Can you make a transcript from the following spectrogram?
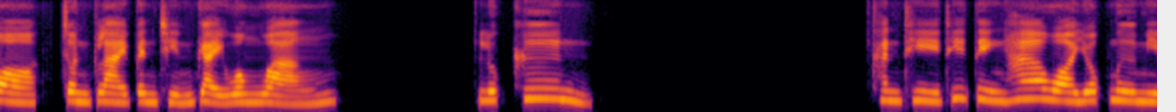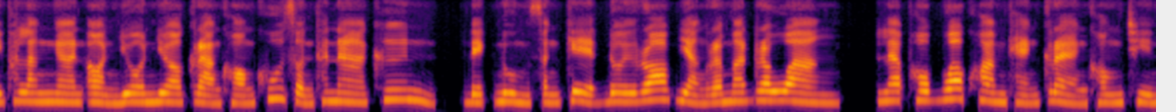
วอ จนกลายเป็นฉินไก่วงหวัง ลุกขึ้นทันทีที่ติงห้าวอยกมือมีพลังงานอ่อนโยนยอกลางของคู่สนทนาขึ้น เด็กหนุ่มสังเกตโดยรอบอย่างระมัดระวัง และพบว่าความแข็งแกร่งของฉิน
